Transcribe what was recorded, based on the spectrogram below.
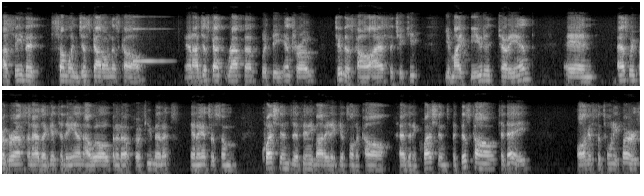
I see that someone just got on this call and I just got wrapped up with the intro to this call. I ask that you keep your mic muted till the end. And as we progress and as I get to the end, I will open it up for a few minutes and answer some questions if anybody that gets on the call has any questions. But this call today, August the 21st,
